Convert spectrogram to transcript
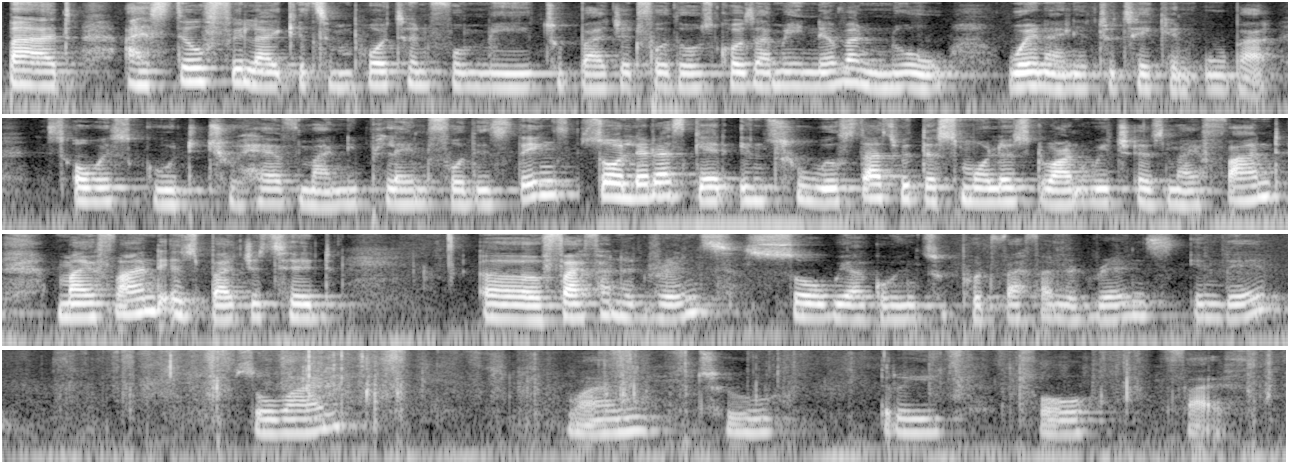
but I still feel like it's important for me to budget for those because I may never know when I need to take an Uber. It's always good to have money planned for these things. So let us get into, we'll start with the smallest one, which is my fund. My fund is budgeted uh, 500 rands. So we are going to put 500 rands in there. So one, one, two, three, four, five.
